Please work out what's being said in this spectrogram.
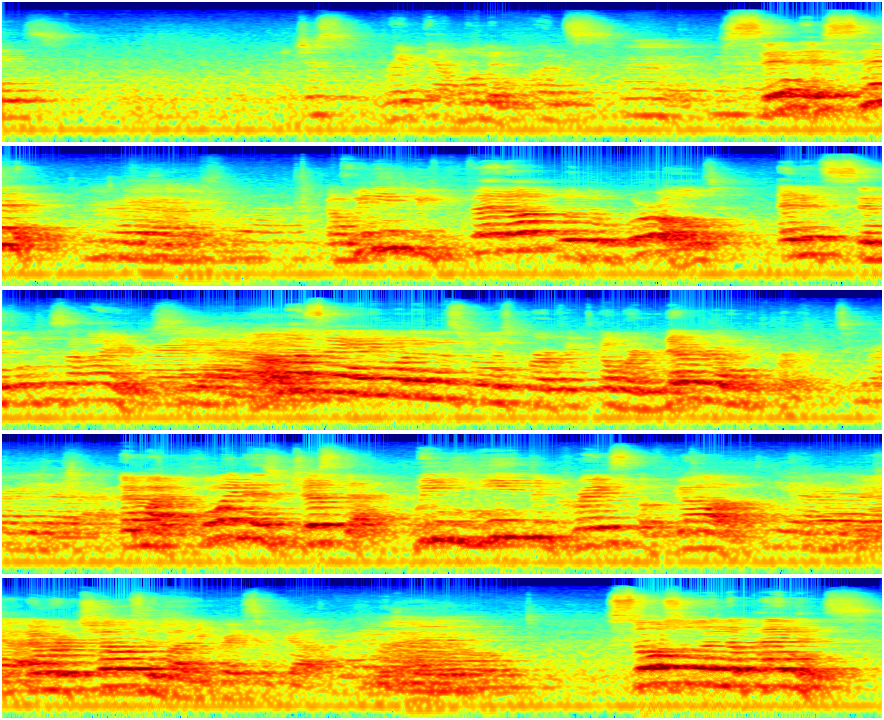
like 10 seconds. Just rape that woman once. Mm. Sin is sin. Right. And we need to be fed up with the world and its sinful desires. Right. Now, I'm not saying anyone in this room is perfect, and we're never going to be perfect. Right. And my point is just that. We need the grace of God. Yeah. And we're chosen by the grace of God. Social independence.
